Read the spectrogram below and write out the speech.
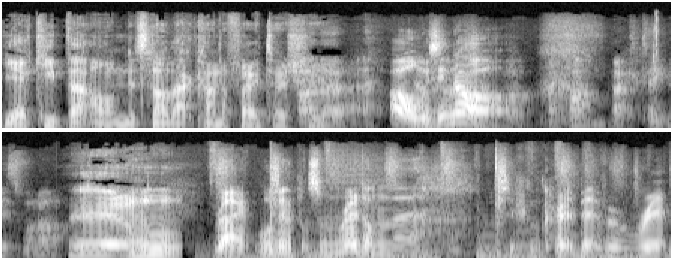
Yeah, keep that on. It's not that kind of photo shoot. Oh, is it not? I can't. I can take this one off. Uh. Right, we're gonna put some red on there, so we can create a bit of a rim.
